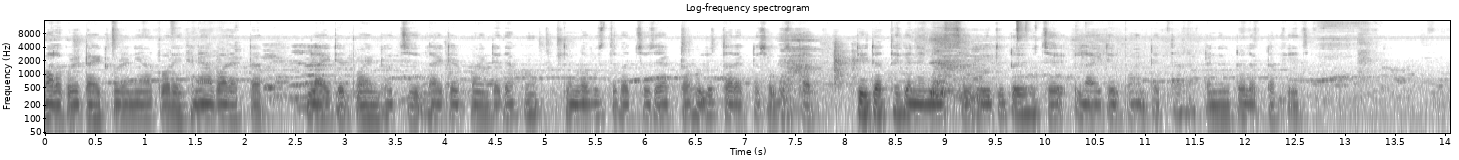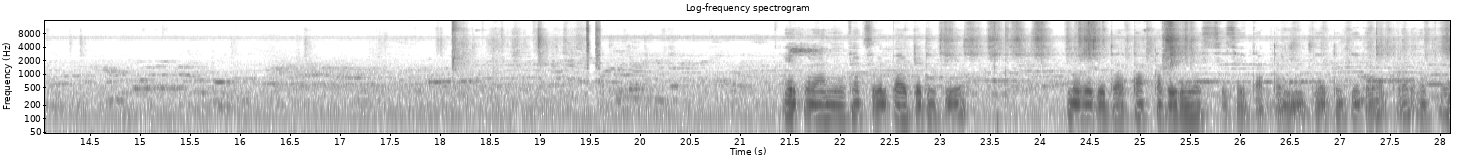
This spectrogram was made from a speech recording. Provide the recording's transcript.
ভালো করে টাইট করে নেওয়ার পর এখানে আবার একটা লাইটের পয়েন্ট হচ্ছে। লাইটের পয়েন্টে দেখো, তোমরা বুঝতে পারছ যে একটা হলুদ তার একটা সবুজ তার। টিটার থেকে নেমে এসছে ওই দুটোই হচ্ছে লাইটের পয়েন্টের তার, একটা নিউট্রাল একটা ফেজ এরপরে আমি ফ্লেক্সিবল পাইপটা ঢুকিয়ে নেবে যেটা তারটা বেরিয়ে এসছে সেই তারটার মধ্যে ঢুকিয়ে দেওয়ার পর এরপরে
